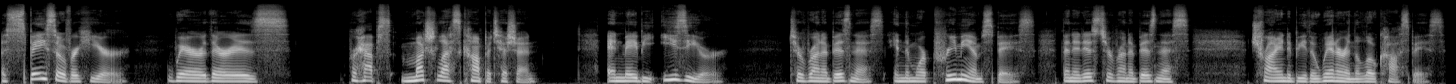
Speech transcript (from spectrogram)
a space over here where there is perhaps much less competition and maybe easier to run a business in the more premium space than it is to run a business trying to be the winner in the low cost space.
